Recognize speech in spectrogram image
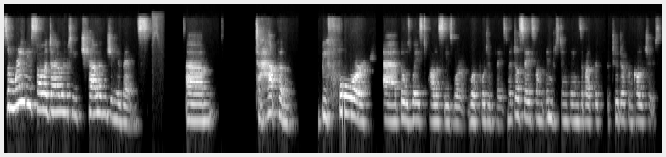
some really solidarity challenging events, um, to happen before uh, those waste policies were, were put in place. And it does say some interesting things about the, the two different cultures.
